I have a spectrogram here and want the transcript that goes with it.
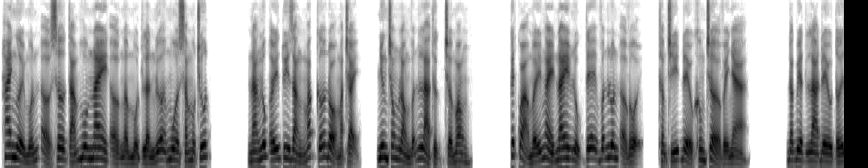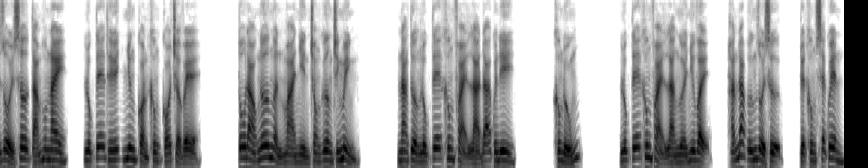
hai người muốn ở sơ tám hôm nay ở ngầm một lần nữa mua sắm một chút. Nàng lúc ấy tuy rằng mắc cỡ đỏ mặt chạy, nhưng trong lòng vẫn là thực chờ mong. Kết quả mấy ngày nay lục tế vẫn luôn ở vội, thậm chí đều không trở về nhà. Đặc biệt là đều tới rồi sơ tám hôm nay, lục tế thế nhưng còn không có trở về. Tô đào ngơ ngẩn mà nhìn trong gương chính mình. Nàng tưởng lục tế không phải là đã quên đi. Không đúng. Lục tế không phải là người như vậy, hắn đáp ứng rồi sự, tuyệt không sẽ quên.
